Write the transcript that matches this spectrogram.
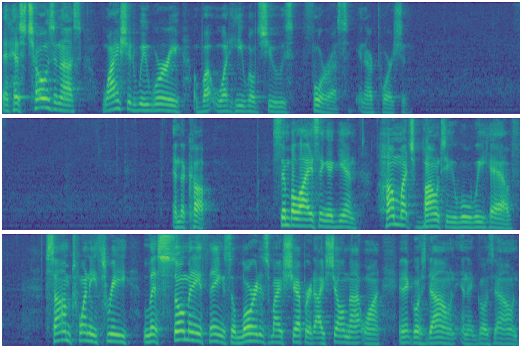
that has chosen us, why should we worry about what he will choose for us in our portion? And the cup, symbolizing again, how much bounty will we have? Psalm 23 lists so many things. The Lord is my shepherd, I shall not want. And it goes down and it goes down.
